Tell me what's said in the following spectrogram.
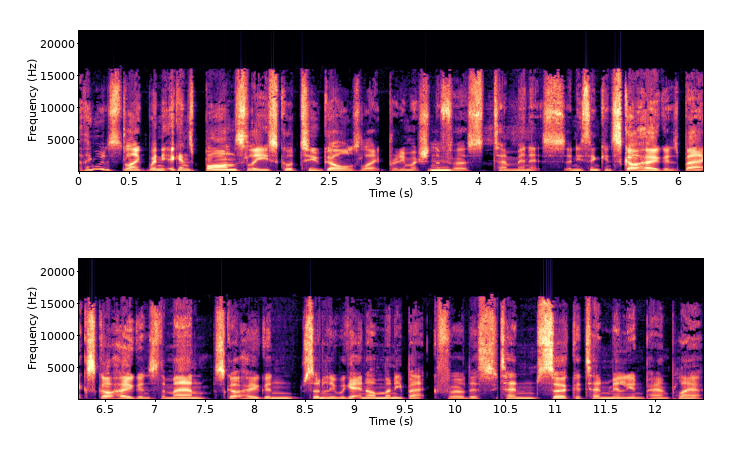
I think it was like when he, against Barnsley, he scored two goals, like pretty much in the Mm. first 10 minutes. And you're thinking, Scott Hogan's back, Scott Hogan's the man. Scott Hogan, suddenly we're getting our money back for this 10, circa 10 million pound player.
